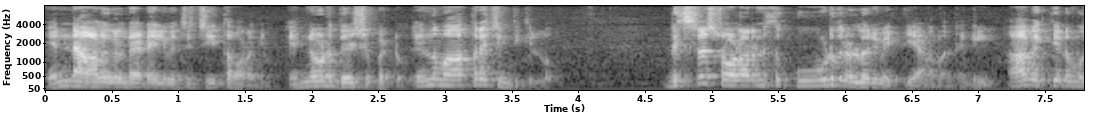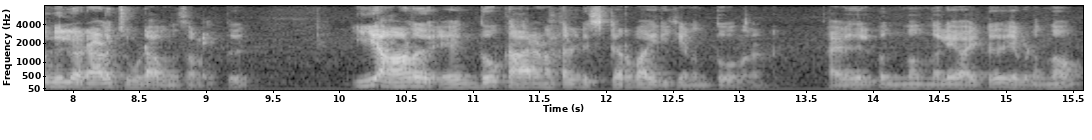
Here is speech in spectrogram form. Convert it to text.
എന്നെ ആളുകളുടെ ഇടയിൽ വെച്ച് ചീത്ത പറഞ്ഞു. എന്നോട് ദേഷ്യപ്പെട്ടു എന്ന് മാത്രമേ ചിന്തിക്കുള്ളൂ. ഡിസ്ട്രസ് ടോളറൻസ് കൂടുതലുള്ള ഒരു വ്യക്തിയാണെന്നുണ്ടെങ്കിൽ ആ വ്യക്തിയുടെ മുന്നിൽ ഒരാൾ ചൂടാവുന്ന സമയത്ത് ഈ ആൾ എന്തോ കാരണത്താൽ ഡിസ്റ്റർബ് ആയിരിക്കണമെന്ന് തോന്നുന്നുണ്ട്. അയാൾ ചിലപ്പോൾ ഇന്നൊന്നലെയോ ആയിട്ട് എവിടെന്നോ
